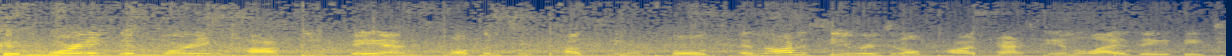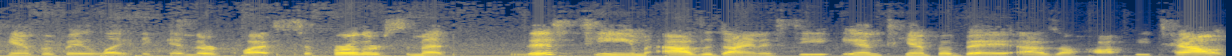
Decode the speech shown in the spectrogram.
Good morning, good morning, hockey fans. Welcome to Pucks and Bolts, an Audacy original podcast analyzing the Tampa Bay Lightning in their quest to further cement this team as a dynasty and Tampa Bay as a hockey town.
